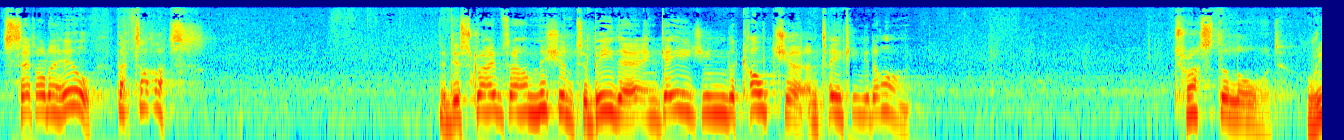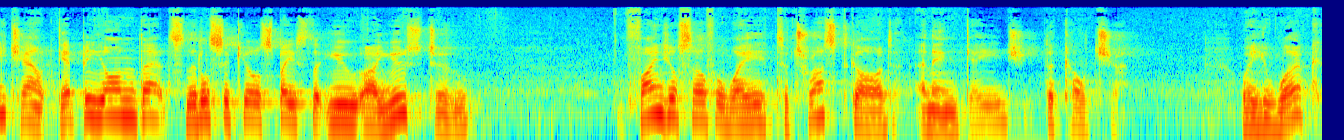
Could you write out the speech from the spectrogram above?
set on a hill. That's us. It describes our mission to be there, engaging the culture and taking it on. Trust the Lord. Reach out. Get beyond that little secure space that you are used to. Find yourself a way to trust God and engage the culture. Where you work,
